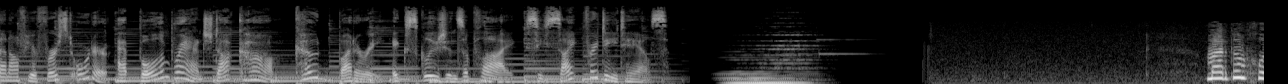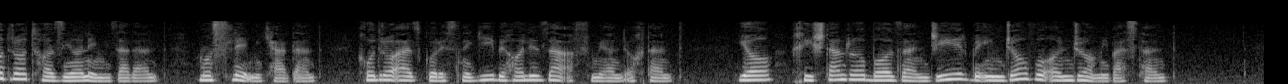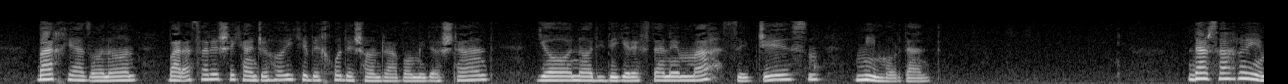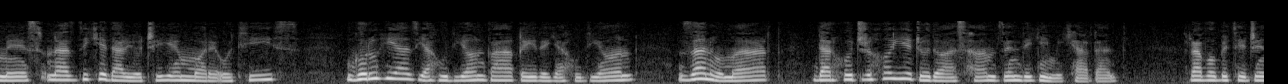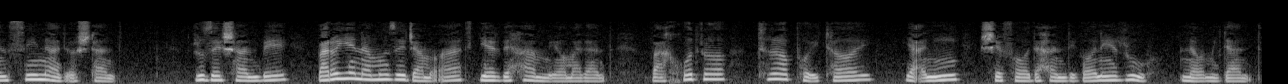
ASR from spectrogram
off your first order at bowlandbranch.com. Code BUTTERY. Exclusions apply. See site for details. مردم خود را تازیانه می‌زدند مسله می کردند خود را از گرسنگی به حال ضعف می انداختند. یا خیشتن را با زنجیر به اینجا و آنجا می بستند. برخی از آنان بر اثر شکنجه هایی که به خودشان روا می داشتند یا نادیده گرفتن محض جسم می مردند. در صحرای مصر نزدیک دریاچه مارئوتیس گروهی از یهودیان و غیر یهودیان زن و مرد در حجره های جدا از هم زندگی می کردند. روابط جنسی نداشتند. روز شنبه برای نماز جماعت گرد هم می آمدند و خود را تراپویتای یعنی شفا دهندگان روح نامیدند.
